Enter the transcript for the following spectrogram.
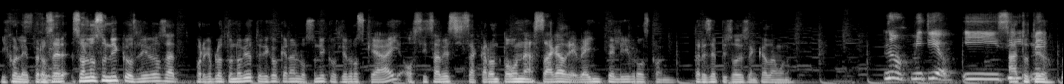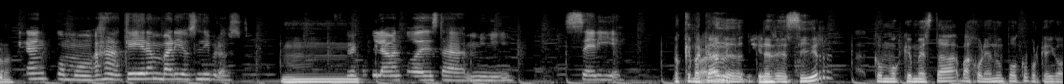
Híjole, pero son los únicos libros, o sea, por ejemplo, tu novio te dijo que eran los únicos libros que hay, o si sabes si sacaron toda una saga de 20 libros con tres episodios en cada uno. No, mi tío. Y sí, ah, tu tío, eran como, ajá, que eran varios libros. Mm. Recopilaban toda esta mini serie. Lo que me acabas de, decir, como que me está bajoneando un poco porque digo,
